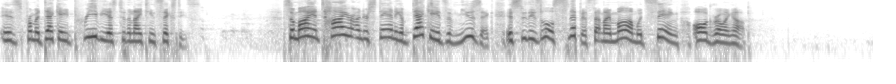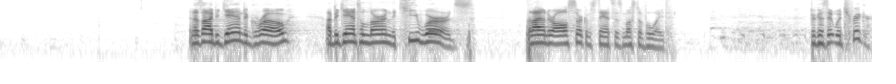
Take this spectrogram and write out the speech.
is from a decade previous to the 1960s. So, my entire understanding of decades of music is through these little snippets that my mom would sing all growing up. And as I began to grow, I began to learn the key words that I, under all circumstances, must avoid because it would trigger.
